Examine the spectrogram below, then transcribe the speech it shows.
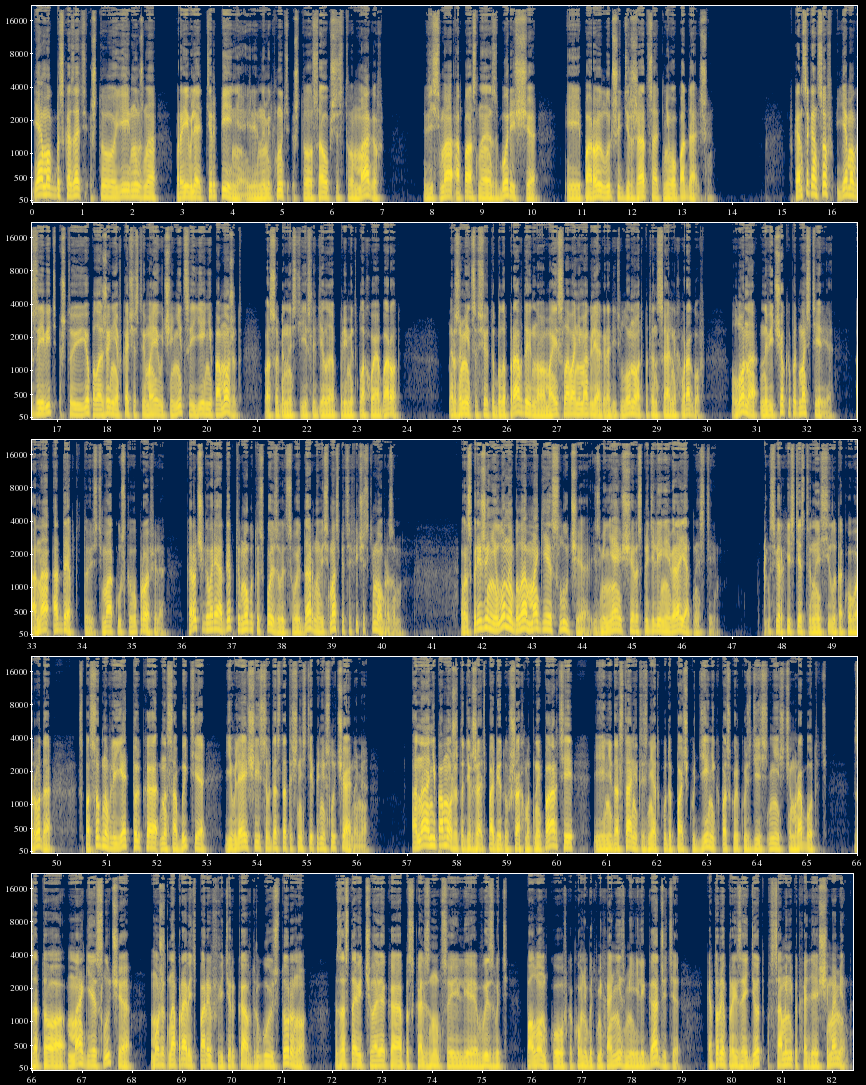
Я мог бы сказать, что ей нужно проявлять терпение или намекнуть, что сообщество магов — весьма опасное сборище, и порой лучше держаться от него подальше конце концов, я мог заявить, что ее положение в качестве моей ученицы ей не поможет, в особенности, если дело примет плохой оборот. Разумеется, все это было правдой, но мои слова не могли оградить Лону от потенциальных врагов. Лона — новичок и подмастерье. Она — адепт, то есть маг узкого профиля. Короче говоря, адепты могут использовать свой дар, но весьма специфическим образом — в распоряжении Лоны была магия случая, изменяющая распределение вероятностей. Сверхъестественная сила такого рода способна влиять только на события, являющиеся в достаточной степени случайными. Она не поможет одержать победу в шахматной партии и не достанет из ниоткуда пачку денег, поскольку здесь не с чем работать. Зато магия случая может направить порыв ветерка в другую сторону, заставить человека поскользнуться или вызвать поломку в каком-нибудь механизме или гаджете, которая произойдет в самый неподходящий момент.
